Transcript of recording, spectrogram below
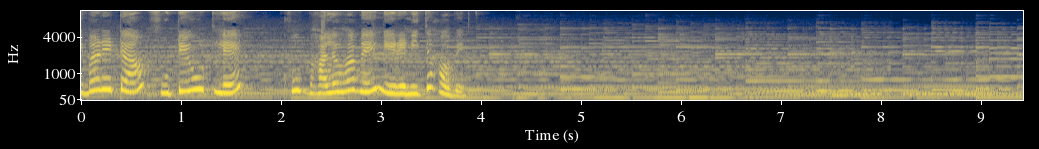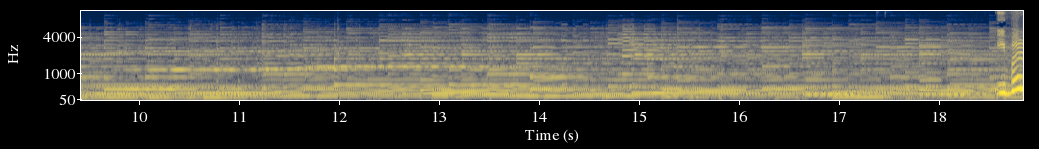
এবার এটা ফুটে উঠলে খুব ভালোভাবে নেড়ে নিতে হবে। এবার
